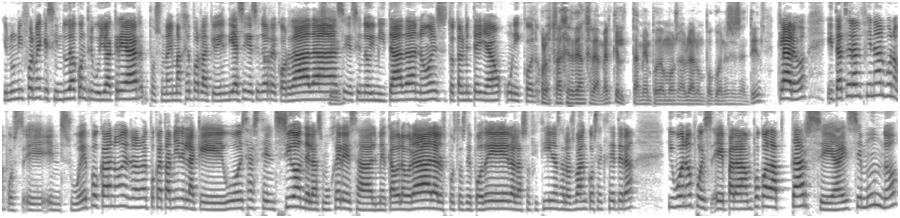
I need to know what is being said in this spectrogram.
y un uniforme que sin duda contribuyó a crear pues una imagen por la que hoy en día sigue siendo recordada, Sí. sigue siendo imitada, ¿no? Es totalmente ya un icono. Con los trajes de Angela Merkel también podemos hablar un poco en ese sentido. Claro, y Thatcher al final, bueno, pues eh, en su época, ¿no? Era una época también en la que hubo esa ascensión de las mujeres al mercado laboral, a los puestos de poder, a las oficinas, a los bancos, etcétera. Y bueno, pues eh, para un poco adaptarse a ese mundo,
